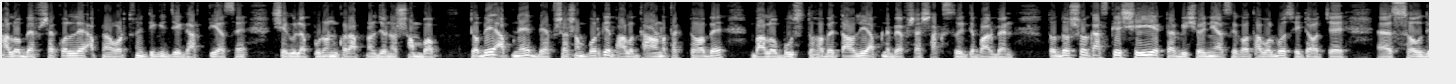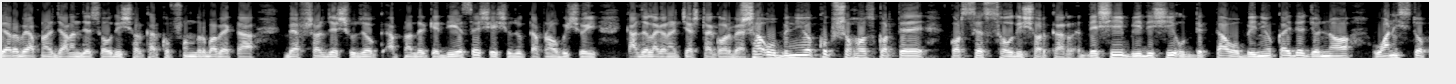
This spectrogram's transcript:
ভালো ব্যবসা করলে আপনার অর্থনৈতিক যে ঘাটতি আছে সেগুলো পূরণ করা আপনার জন্য সম্ভব। তবে আপনি ব্যবসা সম্পর্কে ভালো ধারণা থাকতে হবে, ভালো বুঝতে হবে, তাহলেই আপনি ব্যবসায় সাকসেস হইতে পারবেন। তো দর্শক, আজকে সেই একটা বিষয় নিয়ে আজকে কথা বলব, সেটা হচ্ছে সৌদি আরবে, আপনারা জানেন যে সৌদি সরকার খুব সুন্দরভাবে একটা ব্যবসার যে সুযোগ আপনাদেরকে দিয়েছে, সেই সুযোগটা আপনারা অবশ্যই কাজে লাগানোর চেষ্টা করবেন। ব্যবসা ও বিনিয়োগ খুব সহজ করতে করছে সৌদি সরকার। দেশি, বিদেশি উদ্যোক্তা ও বিনিয়োগকারীদের জন্য ওয়ান স্টপ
